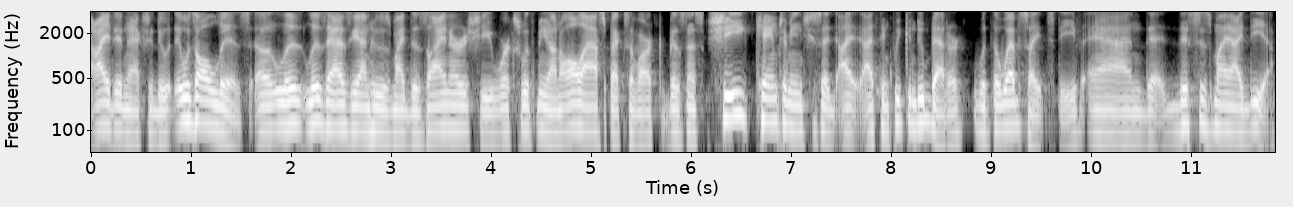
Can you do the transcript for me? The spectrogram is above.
I didn't actually do it. It was all Liz. Uh, Liz, Liz Azian, who is my designer, she works with me on all aspects of our business. She came to me and she said, I, I think we can do better with the website, Steve. And this is my idea.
